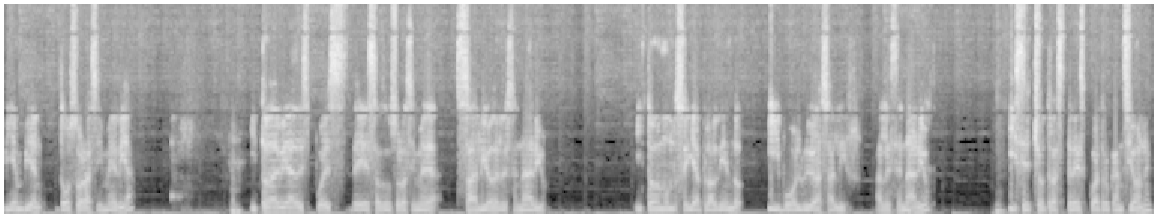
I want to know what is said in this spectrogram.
bien bien dos horas y media y todavía después de esas dos horas y media salió del escenario y todo el mundo seguía aplaudiendo y volvió a salir al escenario y se echó otras tres, cuatro canciones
